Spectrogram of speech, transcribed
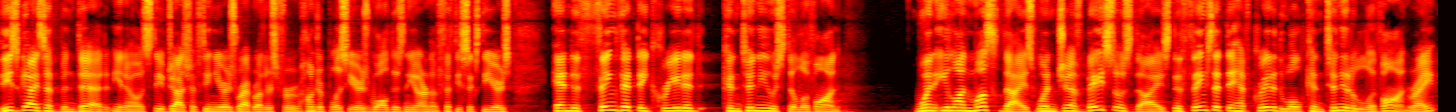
These guys have been dead, you know, Steve Jobs 15 years, Wright brothers for 100 plus years, Walt Disney, I don't know, 50, 60 years. And the thing that they created continues to live on when Elon Musk dies, when Jeff Bezos dies, the things that they have created will continue to live on, right?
